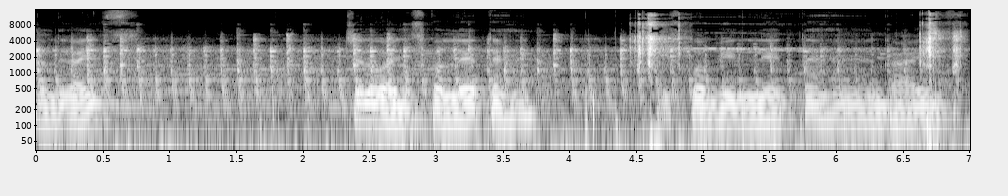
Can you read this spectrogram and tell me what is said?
जल्दी गाइस। चलो गाइस इसको लेते हैं। इसको भी लेते हैं गाइस।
